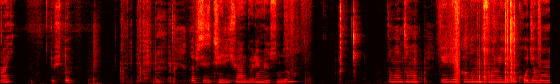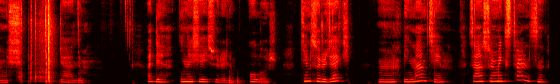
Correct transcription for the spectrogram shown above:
Ay düştü. Tabii siz içeriği şu an göremiyorsunuz ama. Tamam tamam. Geriye kalanını sonra yerim kocamanmış. Geldim. Hadi yine şey sürelim. Olur. Kim sürecek? Hmm, bilmem ki. Sen sürmek ister misin?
